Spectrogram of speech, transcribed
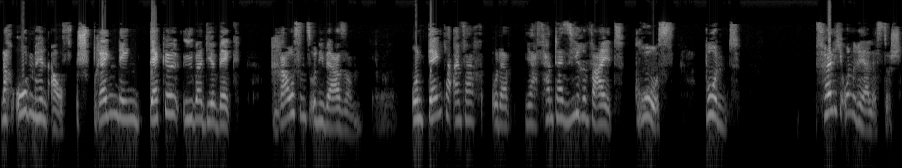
nach oben hin auf. Spreng den Deckel über dir weg, raus ins Universum. Und denke einfach oder ja, fantasiere weit, groß, bunt, völlig unrealistisch.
